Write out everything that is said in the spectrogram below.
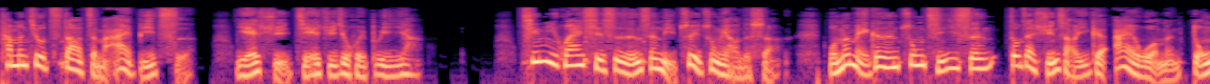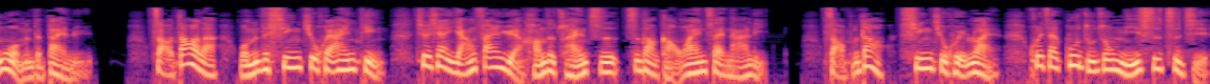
他们就知道怎么爱彼此，也许结局就会不一样。亲密关系是人生里最重要的事儿，我们每个人终其一生都在寻找一个爱我们、懂我们的伴侣，找到了，我们的心就会安定，就像扬帆远航的船只知道港湾在哪里。找不到心就会乱，会在孤独中迷失自己，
